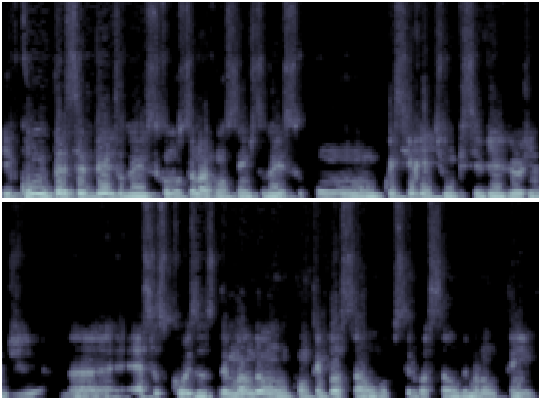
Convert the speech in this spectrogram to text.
e como perceber tudo isso? Como se tornar consciente de tudo isso com, com esse ritmo que se vive hoje em dia? Né? Essas coisas demandam contemplação, observação, demandam tempo.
